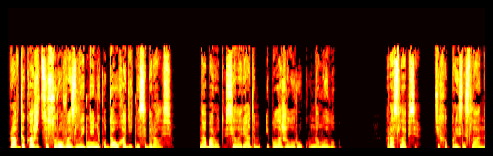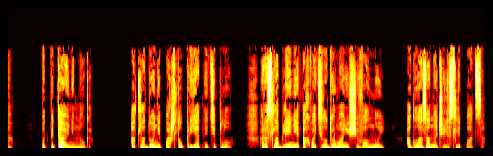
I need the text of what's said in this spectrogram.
Правда, кажется, суровая злыдня никуда уходить не собиралась. Наоборот, села рядом и положила руку на мой лоб. «Расслабься», — тихо произнесла она. «Подпитаю немного». От ладони пошло приятное тепло. Расслабление охватило дурманящей волной, а глаза начали слепаться.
